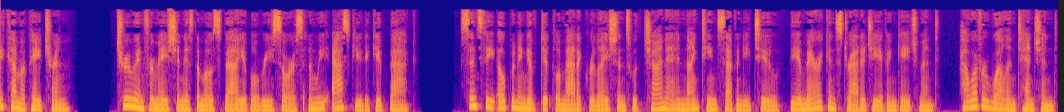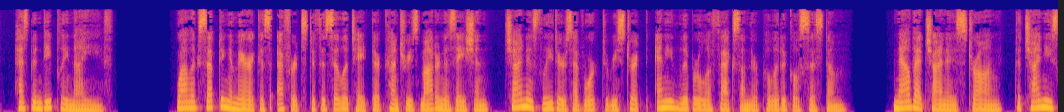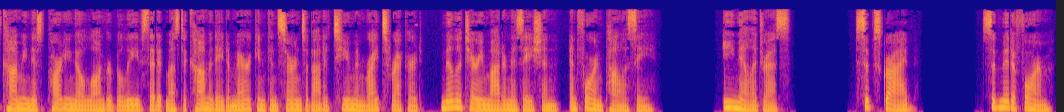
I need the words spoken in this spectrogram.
Become a patron. True information is the most valuable resource, and we ask you to give back. Since the opening of diplomatic relations with China in 1972, the American strategy of engagement, however well intentioned, has been deeply naive. While accepting America's efforts to facilitate their country's modernization, China's leaders have worked to restrict any liberal effects on their political system. Now that China is strong, the Chinese Communist Party no longer believes that it must accommodate American concerns about its human rights record, military modernization, and foreign policy. Email address. Subscribe. Submit a form.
